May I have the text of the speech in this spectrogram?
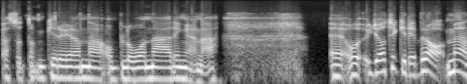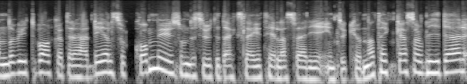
alltså de gröna och blå näringarna. Eh, och jag tycker det är bra, men då är vi tillbaka till det här. Dels så kommer ju som det ser ut i dagsläget hela Sverige inte kunna täckas av Leader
